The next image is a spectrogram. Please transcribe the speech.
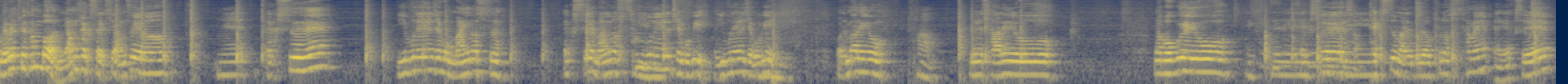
레벨 2의 3번 양수 x x 양수예요 네. x의 2분의 1 제곱 마이너스 x의 마이너스 3분의 1 제곱이 2분의 1 제곱이 얼마래요? 4. 네 4래요 나뭐 구해요? X. x의 사- x 말고요 플러스 3의 x의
